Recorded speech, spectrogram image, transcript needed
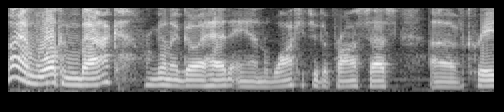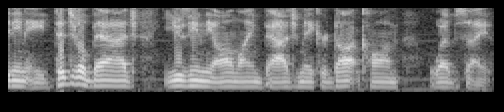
Hi and welcome back. We're going to go ahead and walk you through the process of creating a digital badge using the onlinebadgemaker.com website.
